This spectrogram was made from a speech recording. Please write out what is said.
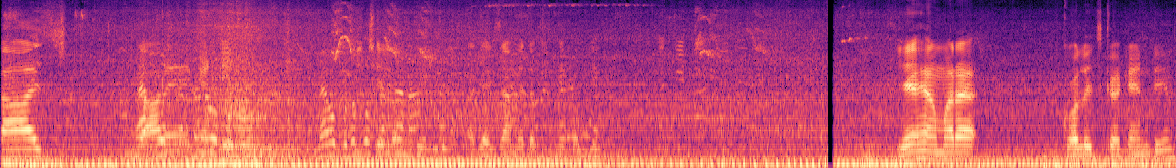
गाइस जा रहे हैं कैंटीन मैं वो फोटो पोस्ट करता ना आज एग्जाम है तो कितनी पब्लिक ये है हमारा कॉलेज का कैंटीन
